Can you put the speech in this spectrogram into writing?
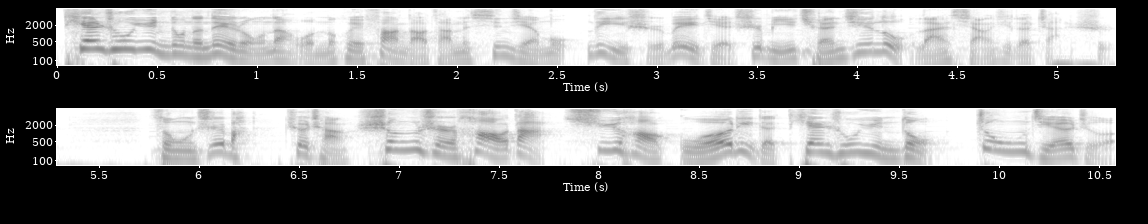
天书运动的内容呢，我们会放到咱们新节目《历史未解之谜全记录》来详细的展示。总之吧，这场声势浩大、虚耗国力的天书运动，终结者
